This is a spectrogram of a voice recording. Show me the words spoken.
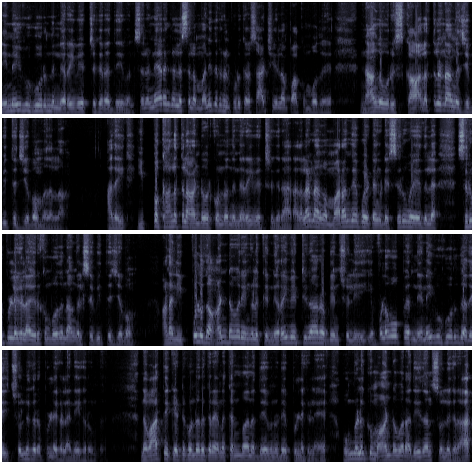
நினைவு கூர்ந்து நிறைவேற்றுகிற தேவன். சில நேரங்களில் சில மனிதர்கள் கொடுக்குற சாட்சியெல்லாம் பார்க்கும்போது நாங்கள் ஒரு காலத்தில் நாங்கள் ஜெபித்த ஜெபம் அதெல்லாம். அதை இப்போ காலத்தில் ஆண்டவர் கொண்டு வந்து நிறைவேற்றுகிறார். அதெல்லாம் நாங்கள் மறந்தே போயிட்டோம். எங்களுடைய சிறு வயதில் சிறு பிள்ளைகளாக இருக்கும்போது நாங்கள் செபித்த ஜெபம். ஆனால் இப்பொழுது ஆண்டவர் எங்களுக்கு நிறைவேற்றினார் அப்படின்னு சொல்லி எவ்வளவோ பேர் நினைவு கூர்ந்து அதை சொல்லுகிற பிள்ளைகள் அநேகர் உண்டு. இந்த வார்த்தை கேட்டுக்கொண்டிருக்கிற எனக்கன்பான தேவனுடைய பிள்ளைகளே உங்களுக்கும் ஆண்டவர் அதே தான் சொல்லுகிறார்.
